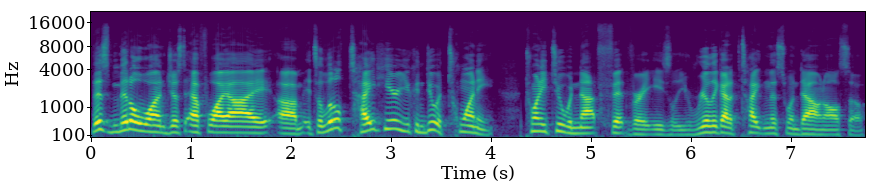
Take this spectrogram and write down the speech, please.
This middle one, just FYI, um, it's a little tight here. You can do a 20. 22 would not fit very easily. You really got to tighten this one down also.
